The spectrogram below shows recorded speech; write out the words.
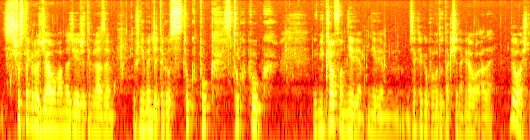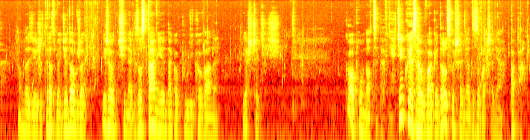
z szóstego rozdziału. Mam nadzieję, że tym razem już nie będzie tego stuk-puk, stuk-puk w mikrofon. Nie wiem, nie wiem z jakiego powodu tak się nagrało, ale było źle. Mam nadzieję, że teraz będzie dobrze i że odcinek zostanie jednak opublikowany jeszcze dziś. Koło północy pewnie. Dziękuję za uwagę, do usłyszenia, do zobaczenia. Pa, pa.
